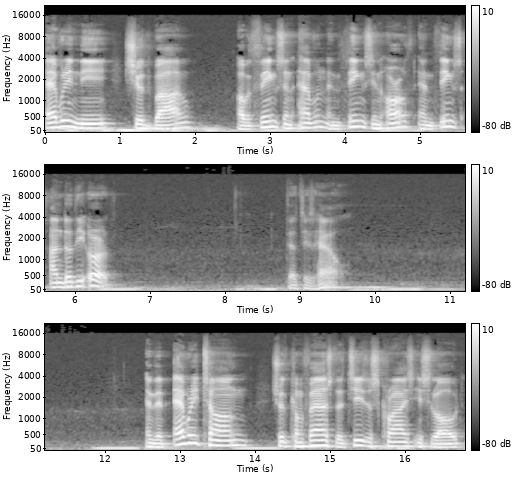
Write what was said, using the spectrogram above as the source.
every knee should bow of things in heaven and things in earth and things under the earth. That is hell. And that every tongue should confess that Jesus Christ is Lord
